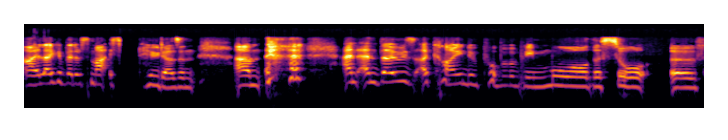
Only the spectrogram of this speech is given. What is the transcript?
I like a bit of smart. Who doesn't? Um, and and those are kind of probably more the sort of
